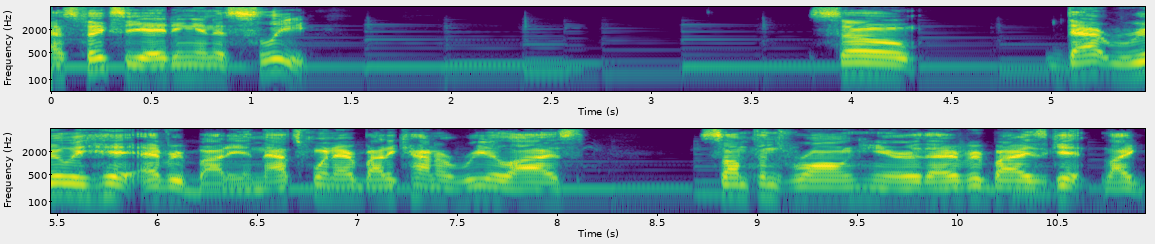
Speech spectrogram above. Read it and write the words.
asphyxiating in his sleep. So that really hit everybody, and that's when everybody kind of realized something's wrong here that everybody's getting like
